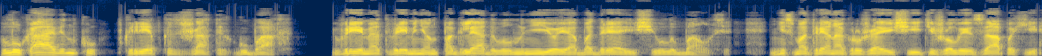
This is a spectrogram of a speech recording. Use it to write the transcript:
лукавинку в крепко сжатых губах. Время от времени он поглядывал на нее и ободряюще улыбался. Несмотря на окружающие тяжелые запахи,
